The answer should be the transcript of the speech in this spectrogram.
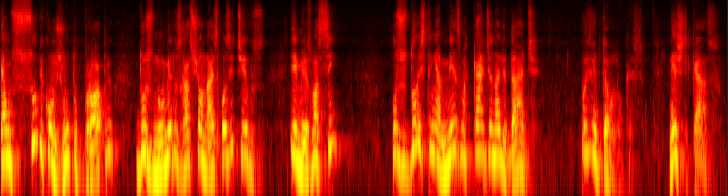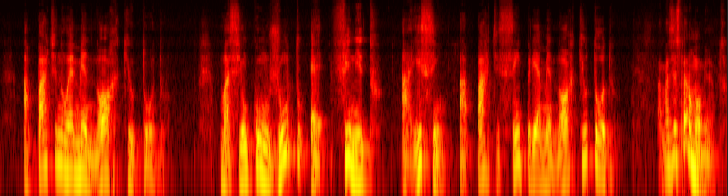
é um subconjunto próprio dos números racionais positivos. E mesmo assim, os dois têm a mesma cardinalidade. Pois então, Lucas, neste caso, a parte não é menor que o todo. Mas se um conjunto é finito, aí sim, a parte sempre é menor que o todo. Ah, mas espera um momento.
